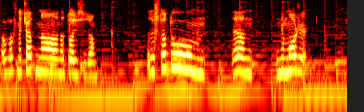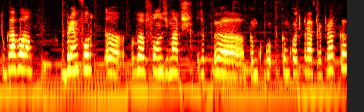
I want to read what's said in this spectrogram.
в началото на, на този сезон. Защото а, не може. Тогава Бренфорд а, в онзи матч, за, а, към, към който прави препратка,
